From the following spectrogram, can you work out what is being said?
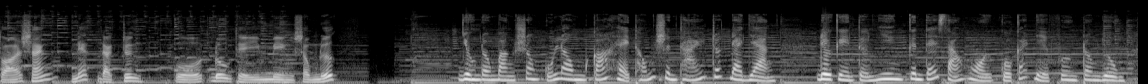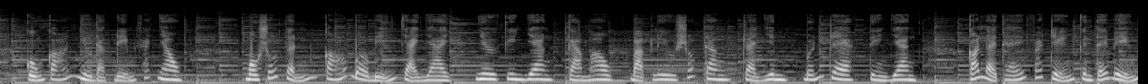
tỏa sáng nét đặc trưng của đô thị miền sông nước. Dùng đồng bằng sông Cửu Long có hệ thống sinh thái rất đa dạng, điều kiện tự nhiên, kinh tế xã hội của các địa phương trong vùng cũng có nhiều đặc điểm khác nhau – một số tỉnh có bờ biển chạy dài như Kiên Giang, Cà Mau, Bạc Liêu, Sóc Trăng, Trà Vinh, Bến Tre, Tiền Giang có lợi thế phát triển kinh tế biển.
